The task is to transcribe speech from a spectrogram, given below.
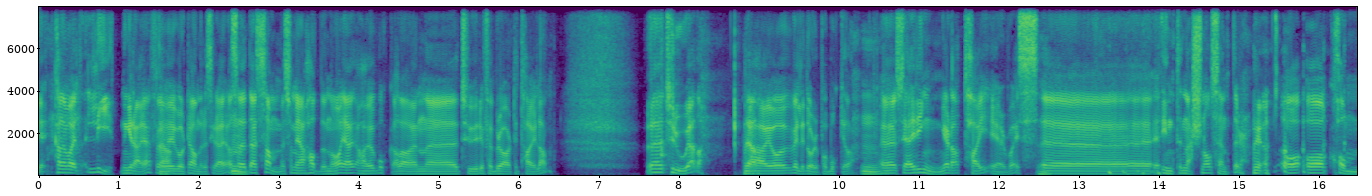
det kan jo være en liten greie før Ja. vi går til andres greier. Altså, Det er samme som jeg hadde nå. Jeg har jo booka en uh, tur i februar til Thailand. Uh, tror jeg, da. Jeg Ja. er jo veldig dårlig på å booke, da. Mm. Så jeg ringer da Thai Airways eh, International Center og, og kommer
